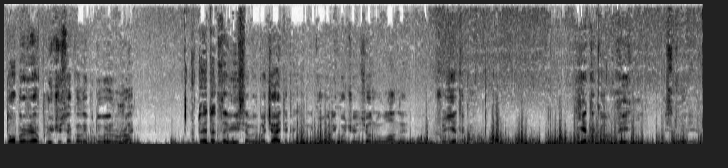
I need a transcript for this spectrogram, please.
Добре, вже включуся, коли буду вигружати. А то я так завівся, вибачайте, нікому не хочу нічого, ну головне, що є така. Є така в житті історія.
